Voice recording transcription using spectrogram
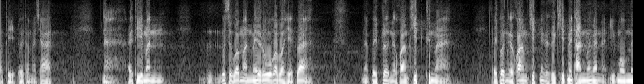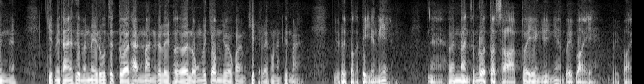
กติโดยธรรมชาตินะไอ้ที่มันรู้สึกว่ามันไม่รู้ก็เพราะเหตุว่า นะไปเพลินกับความคิดขึ้นมาไอ้เพลินกับความคิดนี่ก็คือคิดไม่ทันเหมือนกันนะอีกมุมหนึ่งนะคิดไม่ทันก็คือมันไม่รู้สึกตัวทันมันก็เลยเผลอหลงไปจมอยู่กับความคิดอะไรพวกนั้นขึ้นมา อยู่โดยปกติอย่างนี้นะเพราะฉะนั้นมันสำรวจตรวจสอบตัวเองอยู่อย่างเงี้ยบ่อยๆบ่อย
